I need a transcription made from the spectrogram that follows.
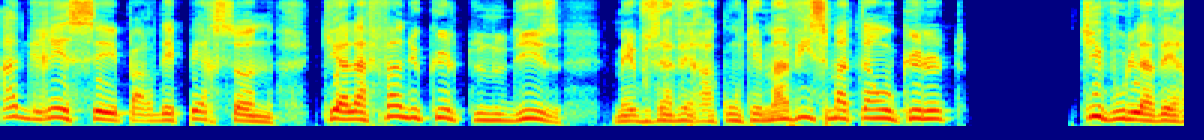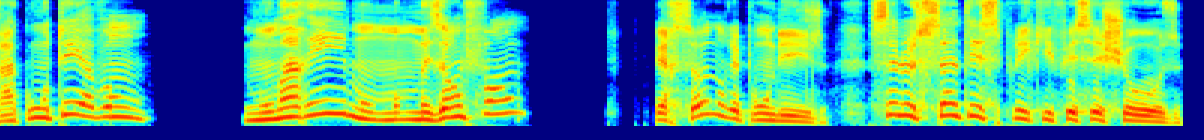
agressés par des personnes qui, à la fin du culte, nous disent Mais vous avez raconté ma vie ce matin au culte. Qui vous l'avait raconté avant? Mon mari Mes enfants? Personne, répondis-je. C'est le Saint-Esprit qui fait ces choses,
